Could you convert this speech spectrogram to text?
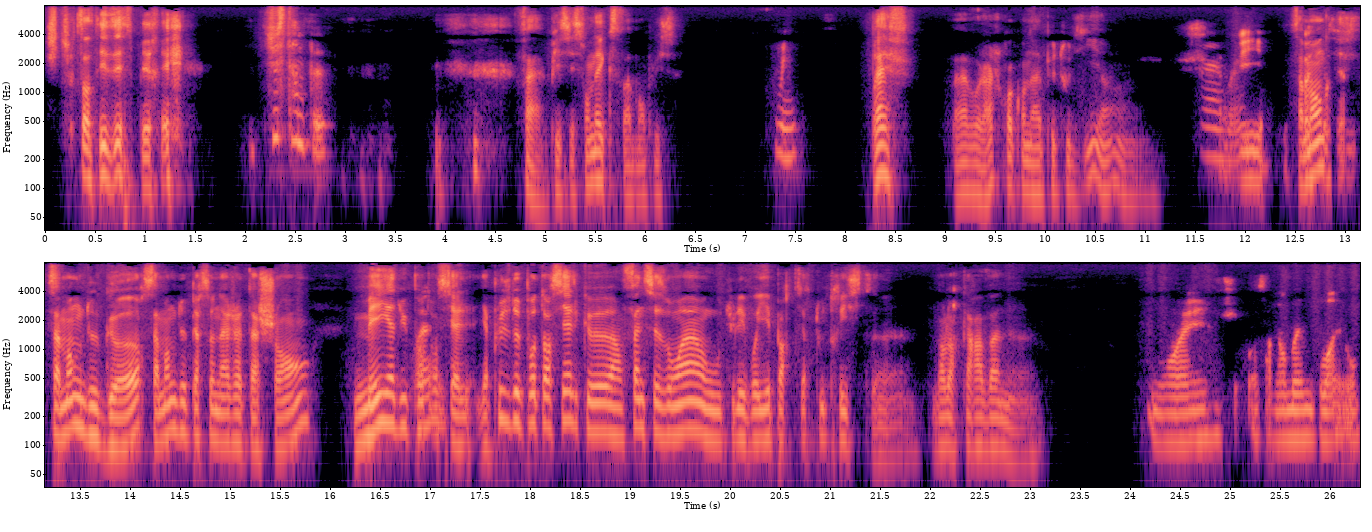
Je te sens désespéré. Juste un peu. Enfin, puis c'est son ex-femme en plus. Oui. Bref. Bah voilà, je crois qu'on a un peu tout dit. Hein. Ah, ouais. Ça manque, ça manque de gore, ça manque de personnages attachants, mais il y a du potentiel. Il y a plus de potentiel que en fin de saison 1 où tu les voyais partir tout tristes euh, dans leur caravane. Ouais, je sais pas, ça revient au même point, bon.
